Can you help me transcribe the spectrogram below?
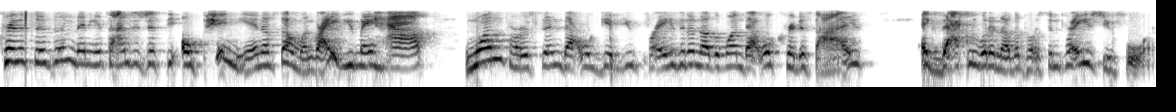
Criticism, many times, is just the opinion of someone, right? You may have one person that will give you praise and another one that will criticize exactly what another person praised you for.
